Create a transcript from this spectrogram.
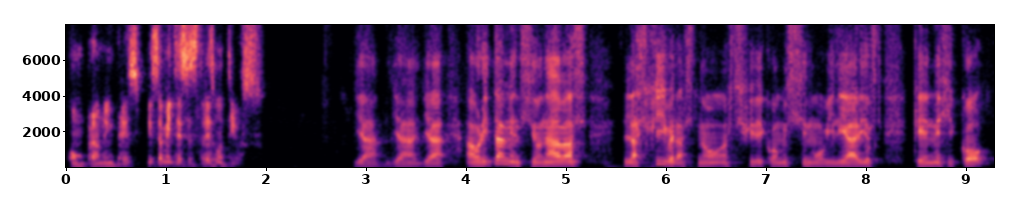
comprando empresas, precisamente esos tres motivos. Ya, ya, ya. Ahorita mencionabas las fibras, ¿no? Estos fideicomisos inmobiliarios que en México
